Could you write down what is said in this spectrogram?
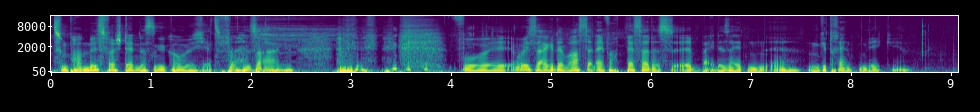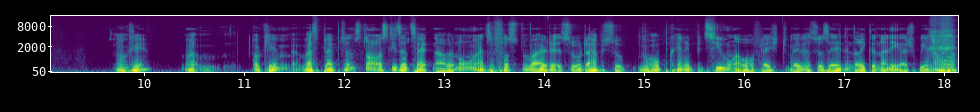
zu ein paar Missverständnissen gekommen, würde ich jetzt mal sagen. wo, wo ich sage, da war es dann einfach besser, dass äh, beide Seiten äh, einen getrennten Weg gehen. Okay. Okay, was bleibt sonst noch aus dieser Zeit in Erinnerung? Also Fürstenwalde ist so, da habe ich so überhaupt keine Beziehung, aber vielleicht, weil wir so selten in der Regionalliga spielen, aber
